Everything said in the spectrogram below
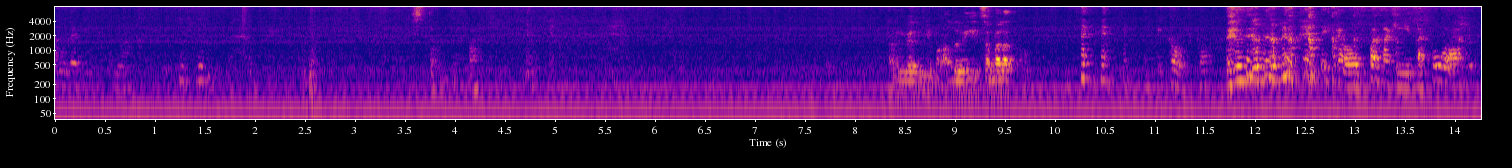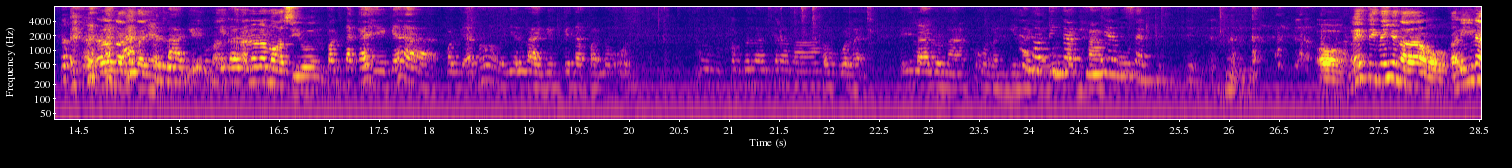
Ang galing ko na. Stop pa. Tanggal nyo, baka dumikit sa balat ko. Ikaw pa. Ikaw pa, nakita ko ah. ano nakita nyo? Lagi kong ginagawa. Ano naman kasi yun? Pag nakahiga, pag ano, yan laging pinapanood. Pag walang trabaho. Pag wala, eh lalo na ako, walang ginagawa. Hanapin natin yan maghapon. sa... Oh, ngayon tignan nyo na ako. Kanina,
